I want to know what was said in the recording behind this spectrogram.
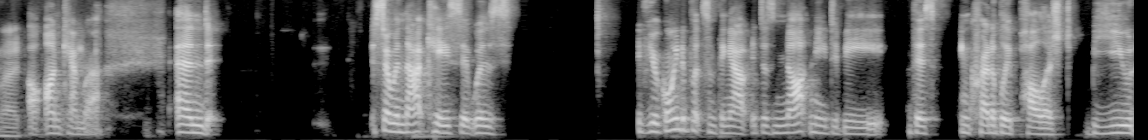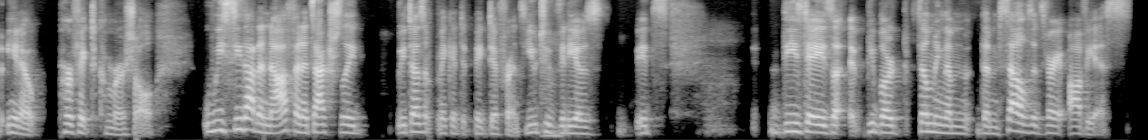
Right. on camera. And so in that case, it was if you're going to put something out, it does not need to be this incredibly polished, beautiful, you know, perfect commercial. We see that enough, and it's actually it doesn't make a big difference. YouTube mm. videos, it's these days uh, people are filming them themselves. It's very obvious.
